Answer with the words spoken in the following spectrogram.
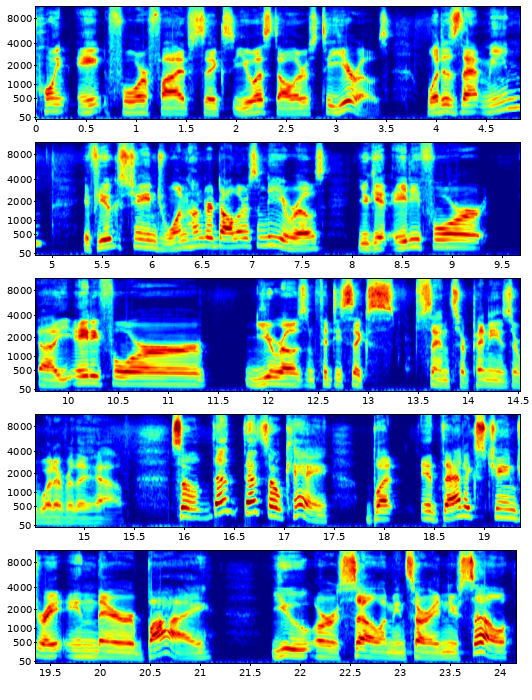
0.8456 US dollars to euros. What does that mean? If you exchange $100 into euros, you get 84, uh, 84 euros and 56 cents or pennies or whatever they have. So that that's okay, but at that exchange rate in their buy, you or sell, I mean sorry, in your sell,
